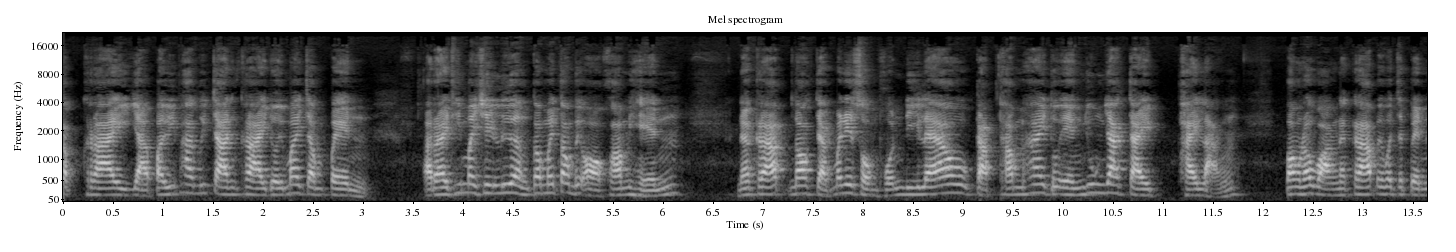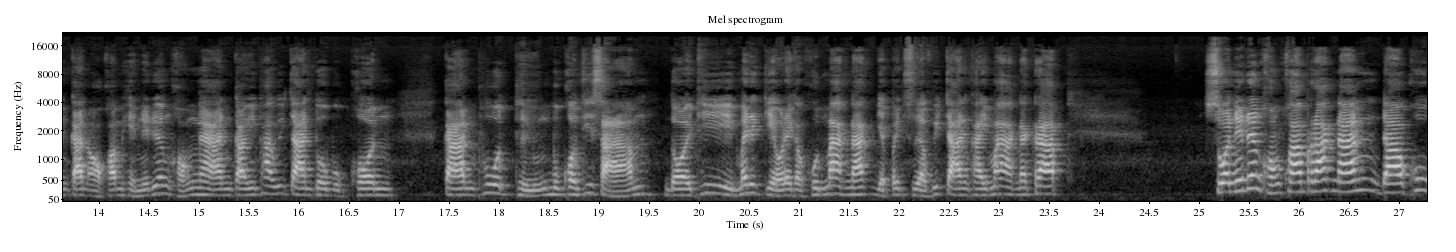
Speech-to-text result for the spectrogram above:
กับใคร อย่าไปวิพากษ์วิจารณ์ใครโดยไม่จำเป็น อะไรที่ไม่ใช่เรื่องก็ไม่ต้องไปออกความเห็นนะครับ นอกจากไม่ได้ส่งผลดีแล้วกลับทำให้ตัวเองยุ่งยากใจภายหลัง ต้องระวังนะครับ ไม่ว่าจะเป็นการออกความเห็นในเรื่องของงาน การวิพากษ์วิจารณ์ตัวบุคคล การพูดถึงบุคคลที่ 3 โดยที่ไม่ได้เกี่ยวอะไรกับคุณมากนัก อย่าไปเสือกวิจารณ์ใครมากนะครับ ส่วนในเรื่องของความรักนั้น ดาวคู่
